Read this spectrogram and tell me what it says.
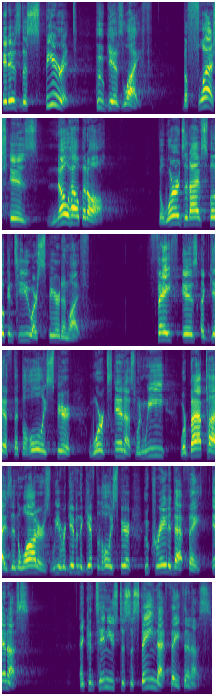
it is the Spirit who gives life. The flesh is no help at all. The words that I have spoken to you are spirit and life. Faith is a gift that the Holy Spirit works in us. When we were baptized in the waters. We were given the gift of the Holy Spirit who created that faith in us and continues to sustain that faith in us.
